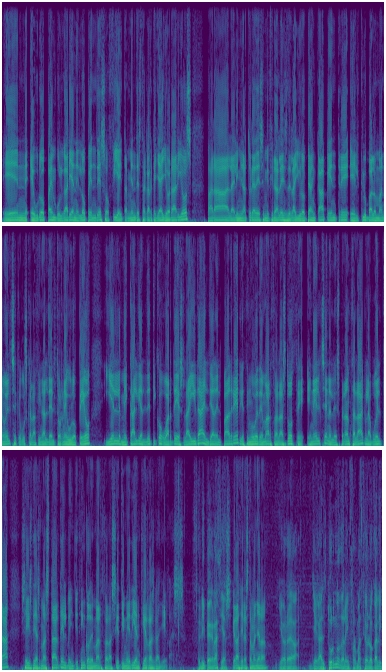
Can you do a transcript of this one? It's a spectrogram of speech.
en Europa, en Bulgaria, en el Open de Sofía. Y también destacar que ya hay horarios para la eliminatoria de semifinales de la European Cup entre el Club Balonmano Elche, que busca la final del torneo europeo, y el Mecali Atlético Guardés. La ida, el Día del Padre, 19 de marzo a las 12 en Elche, en el Esperanza Lag, la vuelta seis días más tarde, el 25 de marzo a las siete y media en Tierras Gallegas. Felipe, gracias. Gracias, hasta mañana. Y ahora llega el turno de la información local y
